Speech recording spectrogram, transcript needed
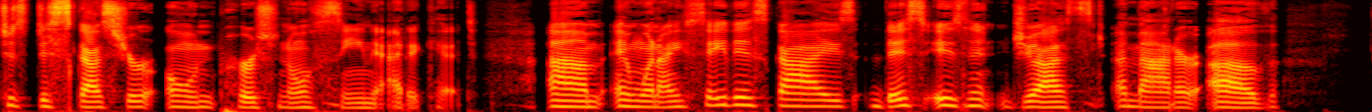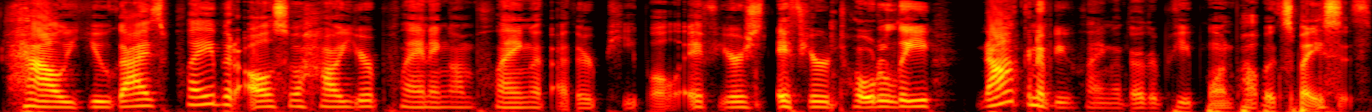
to discuss your own personal scene etiquette. Um, and when I say this, guys, this isn't just a matter of how you guys play but also how you're planning on playing with other people. If you're if you're totally not going to be playing with other people in public spaces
